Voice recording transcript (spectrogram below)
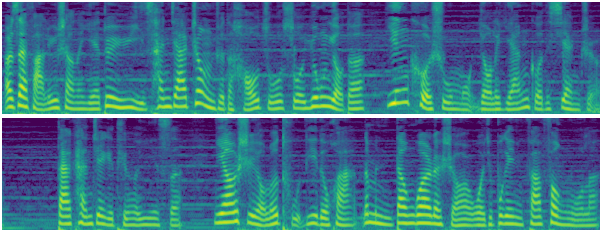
而在法律上呢，也对于已参加政治的豪族所拥有的阴客数目有了严格的限制。大家看这个挺有意思。你要是有了土地的话，那么你当官的时候，我就不给你发俸禄了，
